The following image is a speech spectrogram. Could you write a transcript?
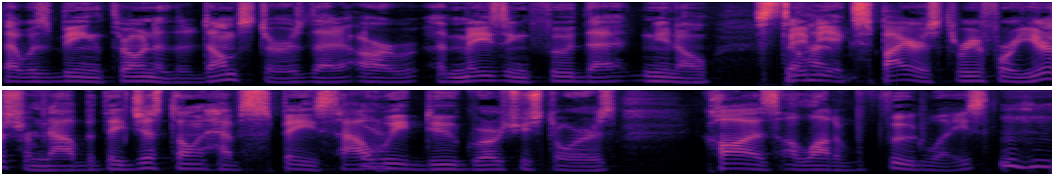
that was being thrown in the dumpsters that are amazing food that, you know, Still maybe have- expires three or four years from now, but they just don't have space. How Yeah. we do grocery stores cause a lot of food waste. Mm-hmm.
